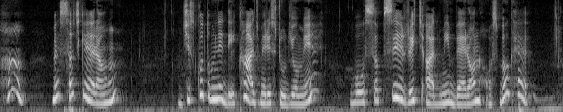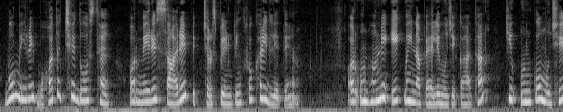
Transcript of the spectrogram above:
हाँ मैं सच कह रहा हूँ जिसको तुमने देखा आज मेरे स्टूडियो में वो सबसे रिच आदमी बैरॉन हॉसबर्ग है। वो मेरे बहुत अच्छे दोस्त हैं। और मेरे सारे पिक्चर्स पेंटिंग्स को खरीद लेते हैं। और उन्होंने एक महीना पहले मुझे कहा था कि उनको मुझे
